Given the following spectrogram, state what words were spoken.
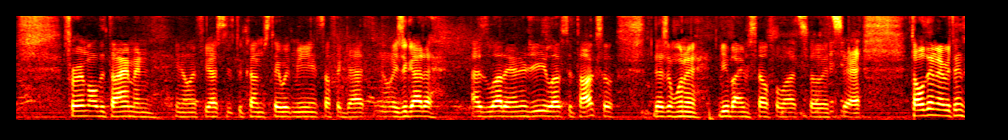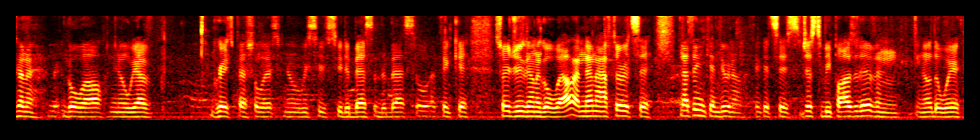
for him all the time, and you know, if he has to, to come stay with me and stuff like that, you know, he's a guy that has a lot of energy. He loves to talk, so doesn't want to be by himself a lot. So it's uh, told them everything's gonna go well. You know, we have great specialists. You know, we see see the best of the best. So I think uh, surgery is to go well. And then after, it's uh, nothing you can do now. I think it's, it's just to be positive and you know the way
